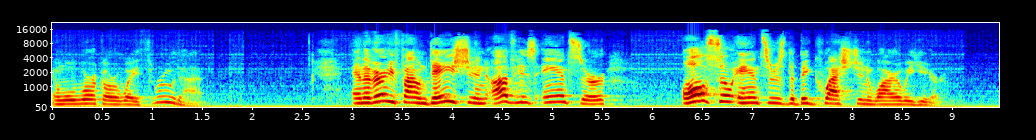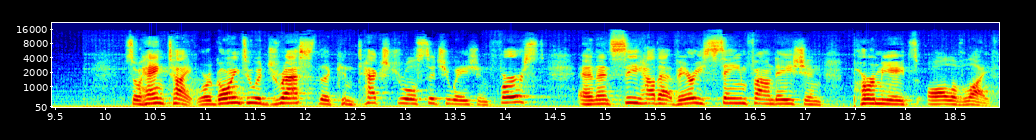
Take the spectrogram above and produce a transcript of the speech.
And we'll work our way through that. And the very foundation of his answer also answers the big question why are we here? So hang tight. We're going to address the contextual situation first and then see how that very same foundation permeates all of life.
